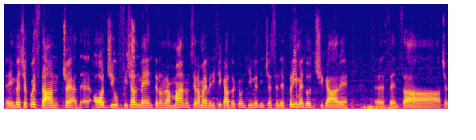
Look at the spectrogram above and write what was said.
Eh, invece quest'anno, cioè eh, oggi ufficialmente non, mai, non, si era mai verificato che un team vincesse le prime 12 gare eh, senza, cioè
